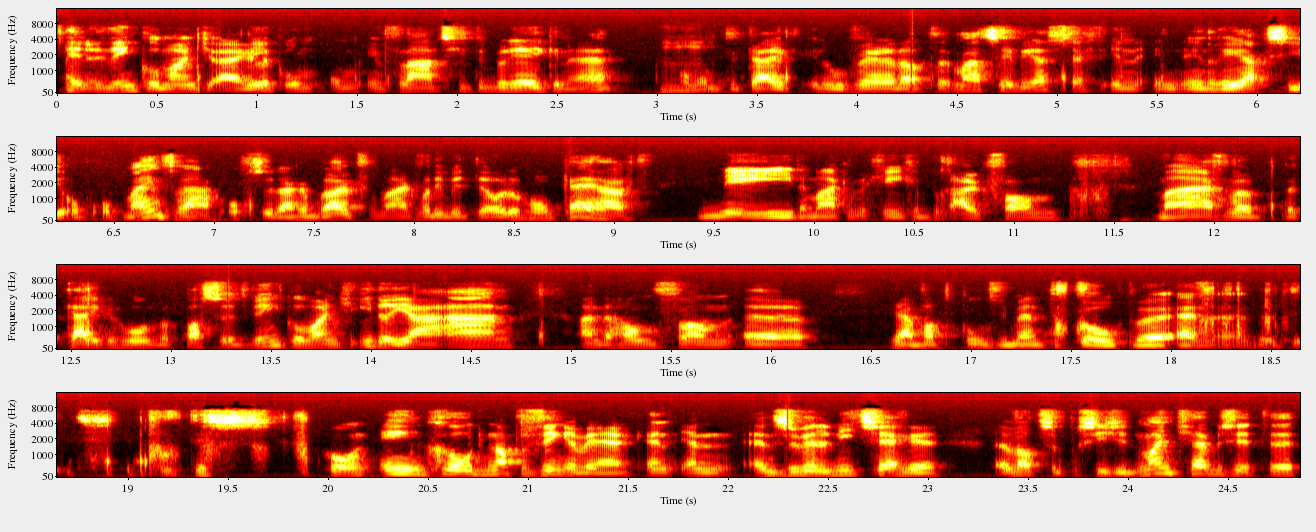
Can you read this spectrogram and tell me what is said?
in een winkelmandje eigenlijk om, om inflatie te berekenen. Hè? Mm. Om, om te kijken in hoeverre dat. Maar het CBS zegt in, in, in reactie op, op mijn vraag of ze daar gebruik van maken van die methode gewoon keihard. Nee, daar maken we geen gebruik van. Maar we, we kijken gewoon, we passen het winkelwandje ieder jaar aan aan de hand van uh, ja, wat consumenten kopen. En uh, het, het, is gewoon één groot natte vingerwerk. En, en, en ze willen niet zeggen wat ze precies in het mandje hebben zitten.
